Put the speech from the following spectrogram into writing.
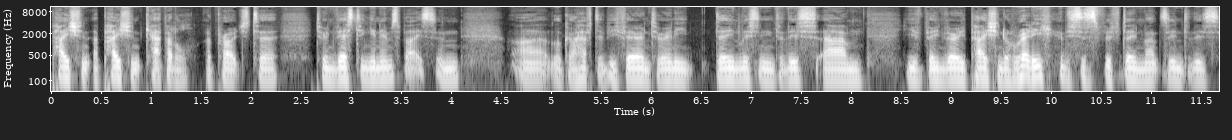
patient a patient capital approach to to investing in M Space. And uh, look, I have to be fair and to any Dean listening to this, um, you've been very patient already. this is 15 months into this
